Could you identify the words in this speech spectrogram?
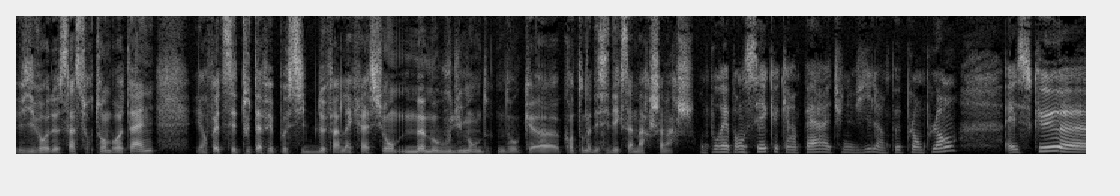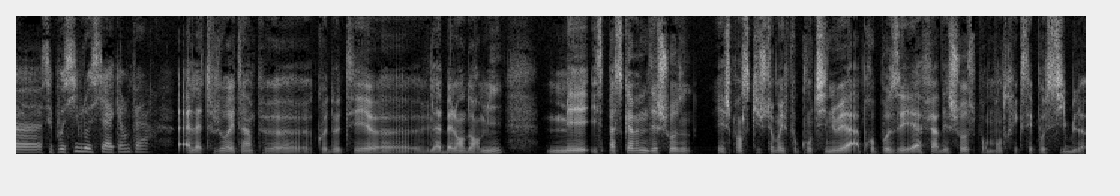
vivre de ça, surtout en Bretagne. Et en fait, c'est tout à fait possible de faire de la création, même au bout du monde. Donc, euh, quand on a décidé que ça marche, ça marche. On pourrait penser que Quimper est une ville un peu plan-plan. Est-ce que euh, c'est possible aussi à Quimper? Elle a toujours été un peu euh, connotée la belle endormie, mais il se passe quand même des choses. Et je pense que justement, il faut continuer à proposer et à faire des choses pour montrer que c'est possible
